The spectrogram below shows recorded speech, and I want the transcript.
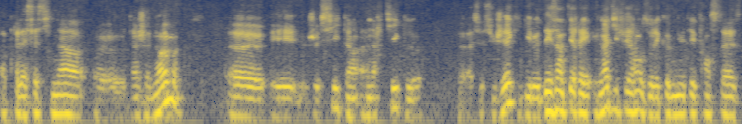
après l'assassinat euh, d'un jeune homme. Euh, et je cite un, un, article à ce sujet qui dit Le désintérêt et l'indifférence de la communauté française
